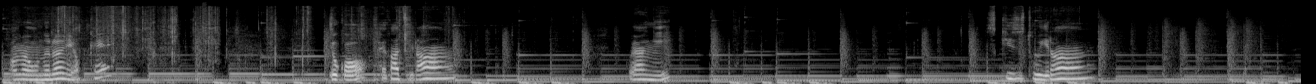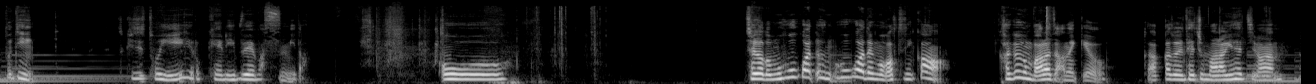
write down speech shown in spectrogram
그러면 오늘은 이렇게 요거 세 가지랑 고양이 스키즈 토이랑 푸딩 스키즈 토이 이렇게 리뷰해봤습니다. 오 제가 너무 호구가, 호구가 된 것 같으니까 가격은 말하지 않을게요. 그 아까 전에 대충 말하긴 했지만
